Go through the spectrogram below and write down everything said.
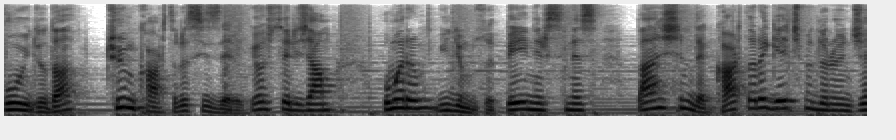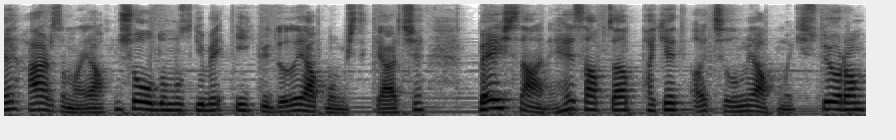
Bu videoda tüm kartları sizlere göstereceğim. Umarım videomuzu beğenirsiniz. Ben şimdi kartlara geçmeden önce her zaman yapmış olduğumuz gibi ilk videoda yapmamıştık gerçi. 5 tane hesapta paket açılımı yapmak istiyorum.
